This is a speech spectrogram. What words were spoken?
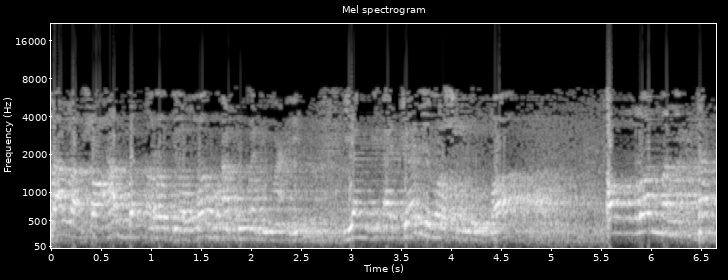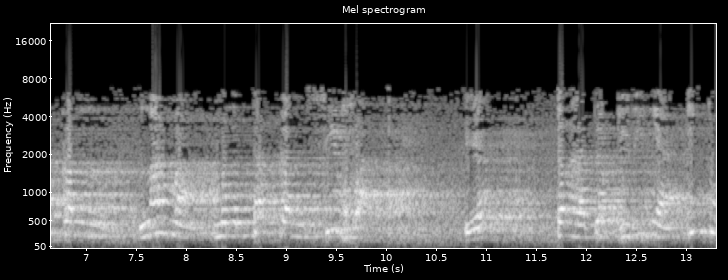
salaf sahabat radhiyallahu anhum ajma'in yang diajari Rasulullah Allah menetapkan nama menetapkan sifat ya terhadap dirinya itu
